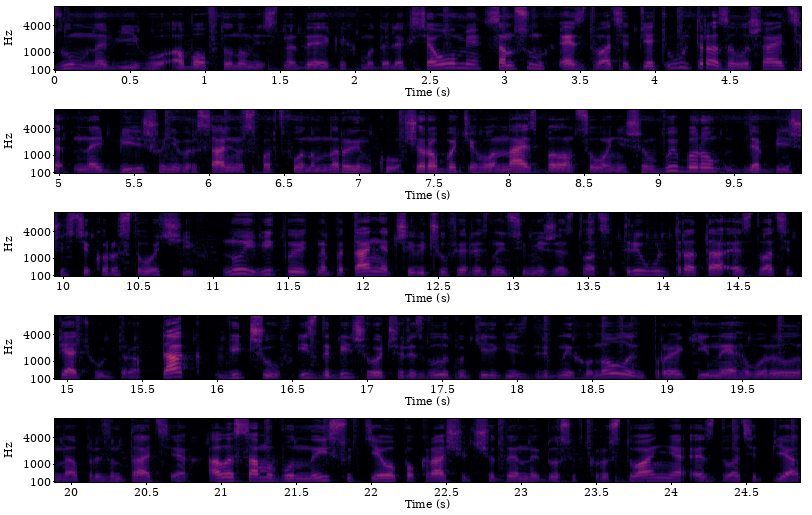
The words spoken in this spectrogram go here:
зум на Vivo або автономність на деяких моделях Xiaomi, Samsung S25 Ultra залишається найбільш універсальним смартфоном на ринку, що робить його найзбалансованішим вибором для більшості користувачів. Ну і відповідь на питання, чи відчув я різницю між S23 Ultra та S25 Ultra. Так, відчув, і здебільшого через велику кількість дрібних оновлень, про які не говорили на презентаціях. Але саме вони суттєво покращують щоденний досвід користування S25.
